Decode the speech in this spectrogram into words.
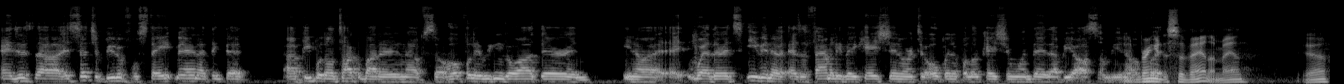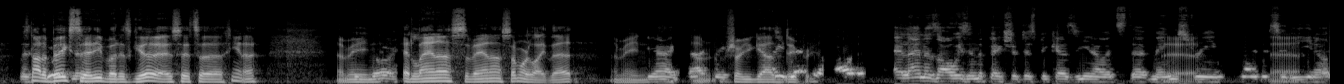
and just uh, it's such a beautiful state, man. I think that uh, people don't talk about it enough. So hopefully we can go out there and you know whether it's even a, as a family vacation or to open up a location one day, that'd be awesome. You know, bring but, it to Savannah, man. Yeah, it's not a big city, but it's good. It's it's a you know, I mean Atlanta, Savannah, somewhere like that. I mean, yeah, exactly. I'm sure you guys hey, do pretty. Atlanta's always in the picture just because you know it's the mainstream yeah. city. You know,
